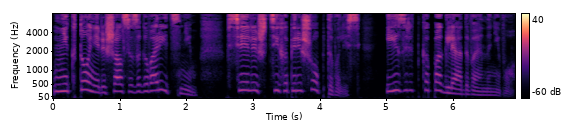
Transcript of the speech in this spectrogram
Никто не решался заговорить с ним, все лишь тихо перешептывались, изредка поглядывая на него.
